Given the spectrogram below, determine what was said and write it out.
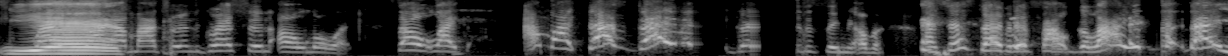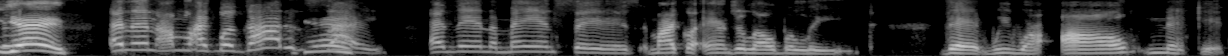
Right? Yes. My transgression, oh Lord. So, like, I'm like, that's David. Girl, you should me over. Like, that's David that fought Goliath. David. Yes. And then I'm like, but God didn't Yes. say. And then the man says, Michelangelo believed that we were all naked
